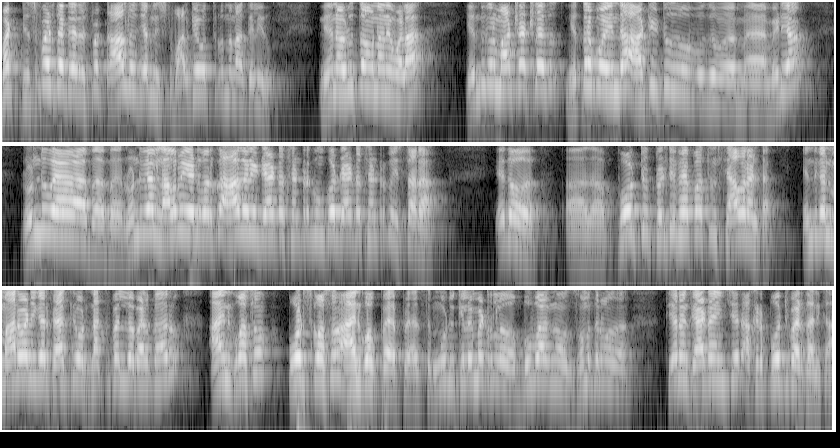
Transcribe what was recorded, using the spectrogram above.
But despite that I respect all the journalist వాళ్ళకే ఒత్తిడి నాకు తెలియదు నేను అడుగుతా ఉన్నాను ఇవాళ ఎందుకని మాట్లాడట్లేదు? నిద్రపోయిందా? అటు ఇటు మీడియా? రెండు వే రెండు వేల నలభై ఏడు వరకు ఆదాని డేటా సెంటర్కు ఇంకో డేటా సెంటర్కు ఇస్తారా? ఏదో పోర్ట్ ట్వంటీ ఫైవ్ పర్సెంట్ సేవరంట ఎందుకంటే మార్వాడి గారి ఫ్యాక్టరీ ఒకటి నక్కపల్లిలో పెడుతున్నారు. ఆయన కోసం పోర్ట్స్ కోసం ఆయనకు ఒక మూడు కిలోమీటర్లు భూభాగం సముద్రం తీరం కేటాయించారు. అక్కడ పోర్టు పెడతానికా.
